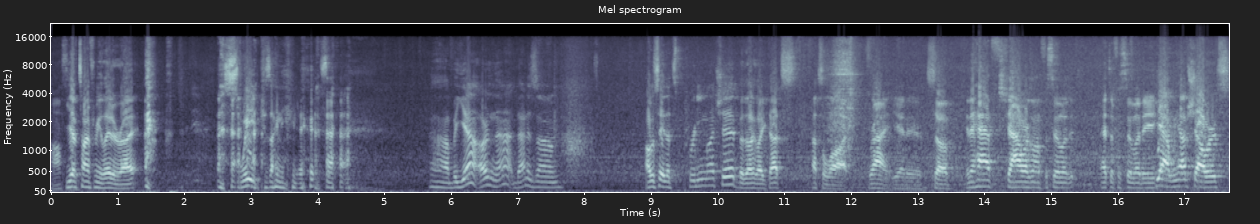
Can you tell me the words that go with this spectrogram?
Awesome. You have time for me later, right? Sweet, because I need it. Uh, but yeah, other than that, that is um. I would say that's pretty much it, but uh, like that's that's a lot. Right. Yeah, it is. So And they have showers on facility at the facility. yeah, we have showers.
